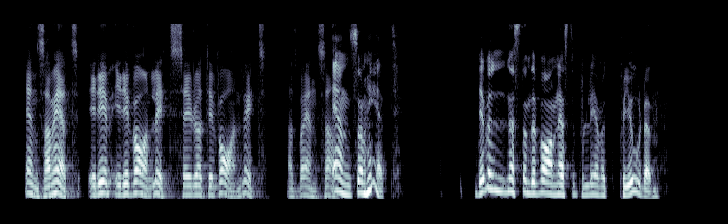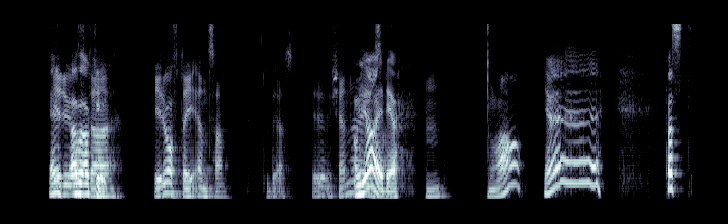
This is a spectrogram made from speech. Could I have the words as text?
Ensamhet. Är det, är det vanligt? Säger du att det är vanligt att vara ensam? ensamhet. Det är väl nästan det vanligaste problemet på jorden. är, du alltså, ofta, okej, är du ofta ensam, Tobias? Är du, känner du Om jag är ensam? det? Mm. Ja, jag är... Fast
